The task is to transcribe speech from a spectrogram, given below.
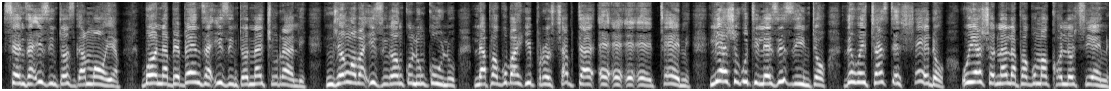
senza izinto zikamoya bona bebenza izinto naturally. Njengoba izwi kaNkuluNkulu lapha kuba Hebrews chapter eh, eh, eh, 10 liyasho ukuthi lezi zinto they were just a shadow. Uyasho lapha kuma Colossians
